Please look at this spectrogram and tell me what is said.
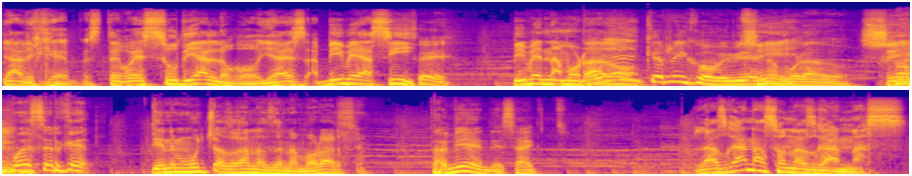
Ya dije, este güey es su diálogo, ya es, vive así, Sí. Vive enamorado. bien, qué rico vivir Sí. enamorado. Sí. No, puede ser que tiene muchas ganas de enamorarse. También, exacto. Las ganas son las ganas.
